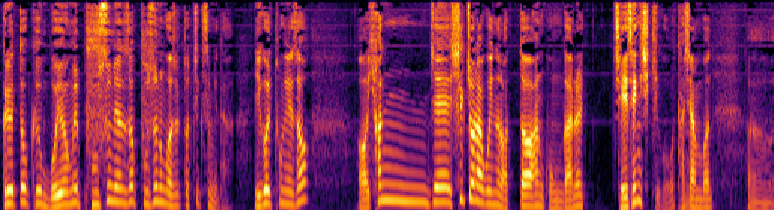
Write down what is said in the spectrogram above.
그리고 또 그 모형을 부수면서 부수는 것을 또 찍습니다. 이걸 통해서 어, 현재 실존하고 있는 어떠한 공간을 재생시키고 다시 음. 한번 어,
